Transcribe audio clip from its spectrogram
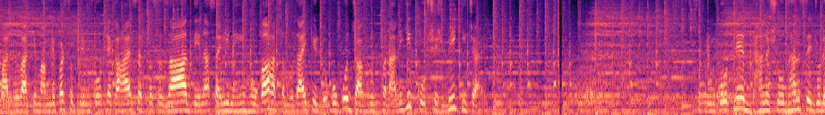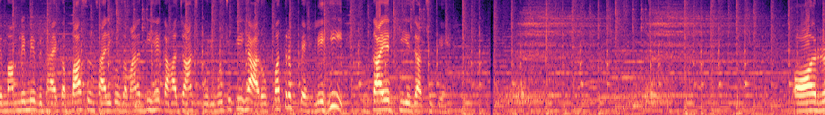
बाल विवाह के मामले पर सुप्रीम कोर्ट ने कहा है, सिर्फ़ सजा देना सही नहीं होगा। हर समुदाय के लोगों को जागरूक बनाने की कोशिश भी की जाए। कोर्ट ने धन शोधन से जुड़े मामले में विधायक अब्बास अंसारी को जमानत दी है। कहा, जाँच पूरी हो चुकी है। आरोप पत्र पहले ही दायर किए जा चुके हैं। और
